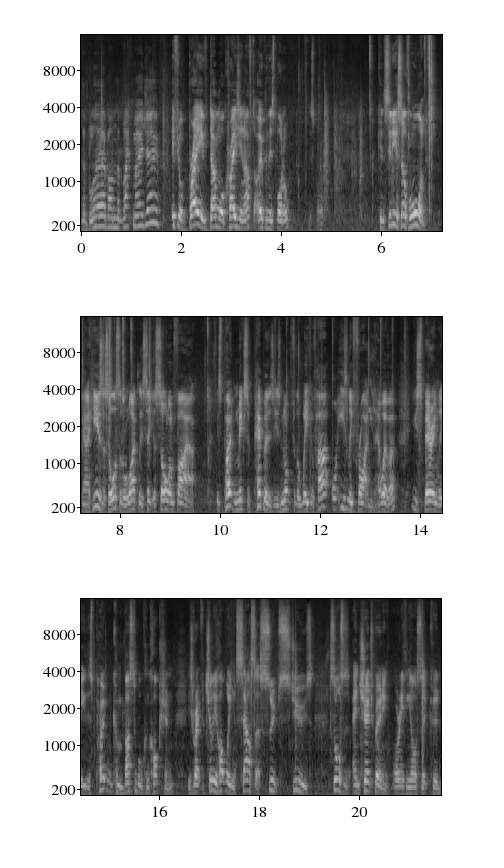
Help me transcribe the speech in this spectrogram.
The blurb on the Black Mojo. If you're brave, dumb, or crazy enough to open this bottle, this bottle, consider yourself warned. Now here's a sauce that will likely set your soul on fire. This potent mix of peppers is not for the weak of heart or easily frightened. However, use sparingly. This potent combustible concoction is great for chili, hot wings, salsa, soups, stews, sauces, and church burning, or anything else that could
